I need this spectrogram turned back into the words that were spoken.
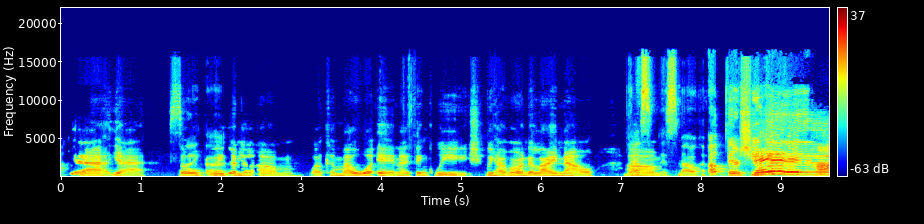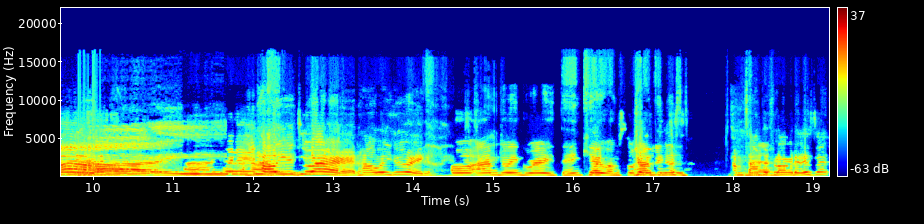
yeah, yeah. So like we're gonna um welcome Maua in. I think we we have her on the line now. yes, Um, Miss Mel. Oh, there she Hey! is. Hi. Queen, how are you doing? How are you doing? Oh, I'm doing great. Thank you. Good I'm so happy. Joining us to- from Tampa, Yeah. Florida, is it?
